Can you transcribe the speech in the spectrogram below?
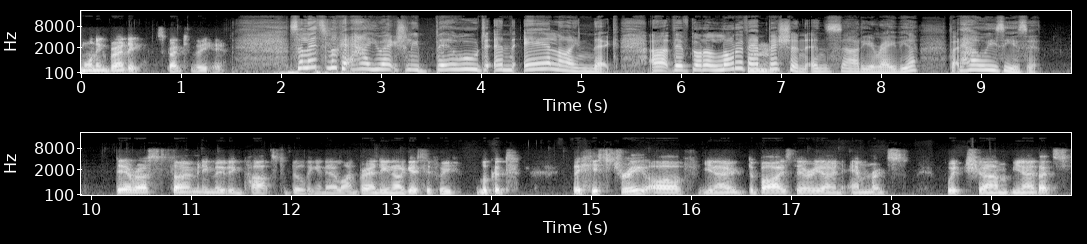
Morning, Brandy. It's great to be here. So let's look at how you actually build an airline, Nick. Uh, they've got a lot of ambition in Saudi Arabia, but how easy is it? There are so many moving parts to building an airline, Brandy, and I guess if we look at the history of you know Dubai's very own Emirates, which um, you know that's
